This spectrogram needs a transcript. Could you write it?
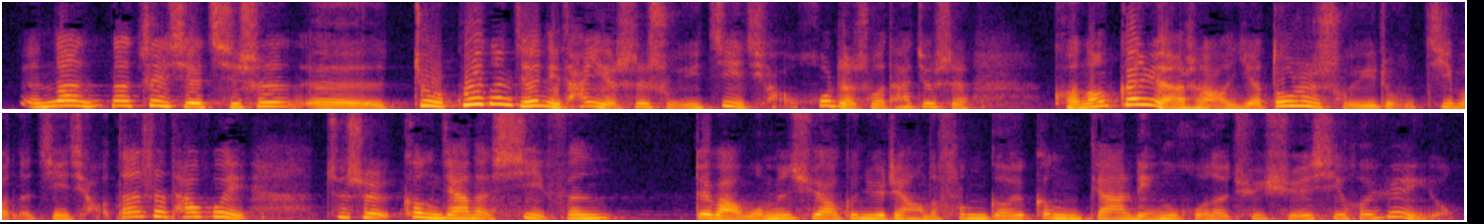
呃，那那这些其实呃，就是归根结底，它也是属于技巧，或者说它就是可能根源上也都是属于一种基本的技巧，但是它会就是更加的细分，对吧？我们需要根据这样的风格更加灵活的去学习和运用。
